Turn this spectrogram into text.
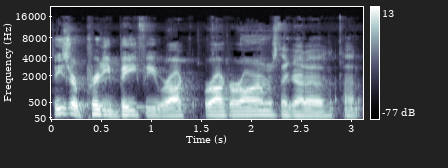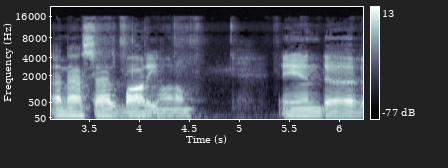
these are pretty beefy rock, rocker arms. They got a, a, a nice size body on them. And, uh,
